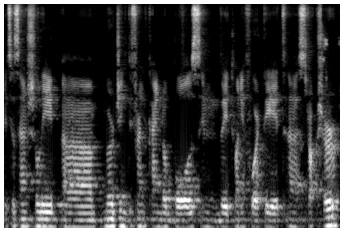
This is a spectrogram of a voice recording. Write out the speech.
It's essentially uh, merging different kind of balls in the 2048 uh, structure.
